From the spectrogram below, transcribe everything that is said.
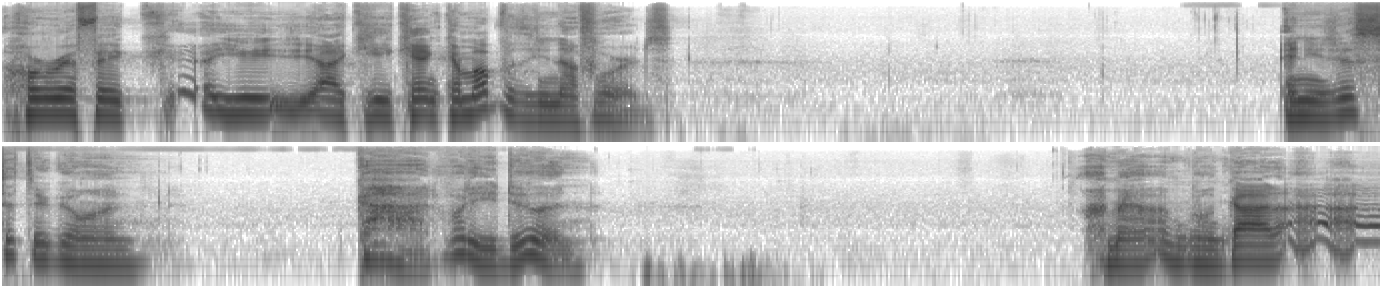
horrific. You, like, you can't come up with enough words. And you just sit there going, God, what are you doing? I'm, I'm going, God, I,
